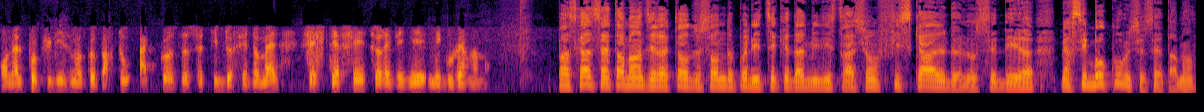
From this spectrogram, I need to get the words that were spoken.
On a le populisme un peu partout à cause de ce type de phénomène. C'est ce qui a fait se réveiller les gouvernements. Pascal Saint-Amand, directeur du Centre de politique et d'administration fiscale de l'OCDE. Merci beaucoup, M. Saint-Amand.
